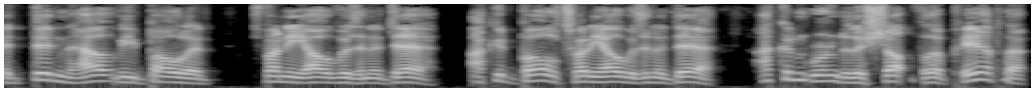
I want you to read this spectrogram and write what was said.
It didn't help me bowling 20 overs in a day. I could bowl 20 overs in a day. I couldn't run to the shop for the paper,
